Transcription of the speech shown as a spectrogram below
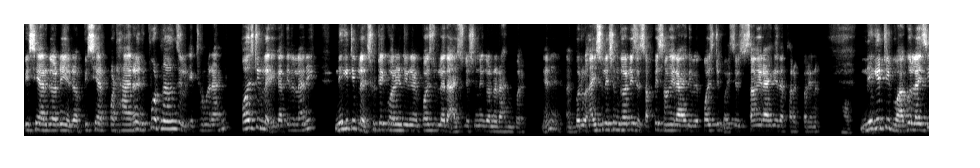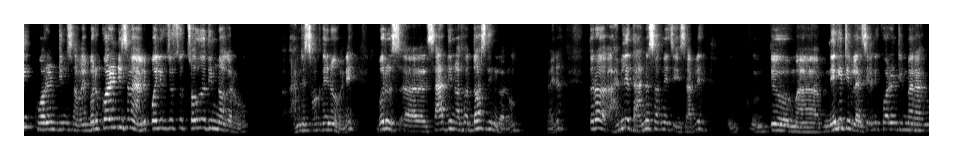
पिसिआर गर्ने र पिसिआर पठाएर रिपोर्ट नआउन्जेल एक ठाउँमा राख्ने। पोजिटिभलाई एकातिर लाने नेगेटिभलाई छुट्टै क्वारेन्टिन गर्ने पोजिटिभलाई त आइसोलेसनै गर्न राख्नु पऱ्यो होइन? बरु आइसोलेसन गर्ने चाहिँ सबै सँगै राखिदियो पोजिटिभ भइसकेपछि सँगै राखिदिँदा फरक परेन। नेगेटिभ भएकोलाई चाहिँ क्वारेन्टिन समय बरु क्वारेन्टिन समय हामीले पहिलेको जस्तो चौध दिन नगरौँ। हामीले सक्दैनौँ भने बरु सात दिन अथवा दस दिन गरौँ होइन? तर हामीले धान्न सक्ने चाहिँ हिसाबले त्यो नेगेटिभलाई चाहिँ अनि क्वारेन्टिनमा राखौँ।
